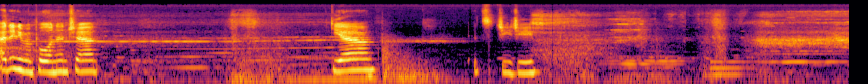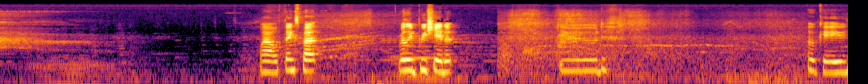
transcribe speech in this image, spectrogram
I didn't even pull an enchant. Yeah. It's GG. Wow, thanks, Pat. Really appreciate it. Dude. Okay.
